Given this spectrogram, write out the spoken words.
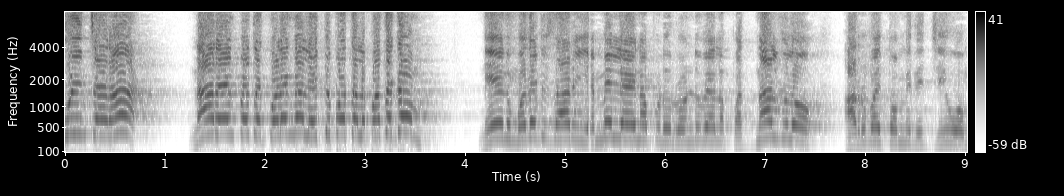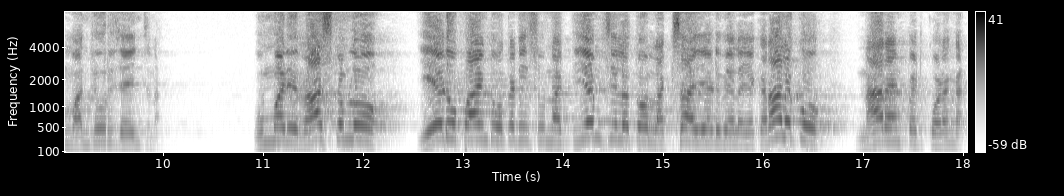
ఊహించారా? నారాయణపేట కొడంగల్ ఎత్తిపోతల పథకం? నేను మొదటిసారి ఎమ్మెల్యే అయినప్పుడు రెండు వేల పద్నాలుగులో అరవై తొమ్మిది జీవో మంజూరు చేయించిన. ఉమ్మడి రాష్ట్రంలో ఏడు పాయింట్ ఒకటి సున్నా టీఎంసీలతో లక్ష ఏడు వేల ఎకరాలకు నారాయణపేట కొడంగల్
